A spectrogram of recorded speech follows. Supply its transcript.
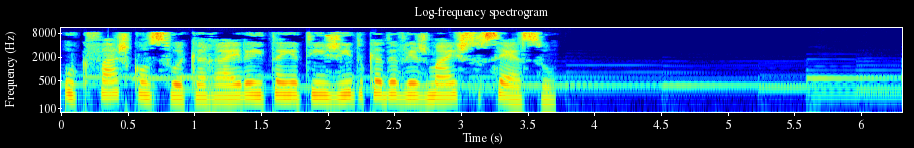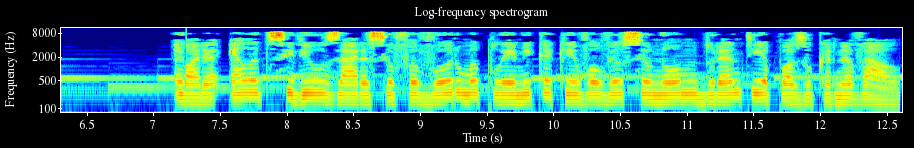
o que faz com sua carreira e tem atingido cada vez mais sucesso. Agora, ela decidiu usar a seu favor uma polêmica que envolveu seu nome durante e após o carnaval.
